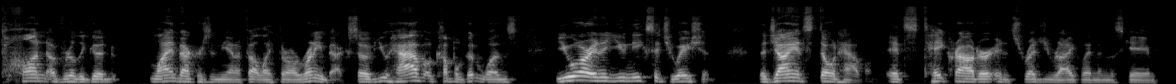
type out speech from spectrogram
ton of really good linebackers in the NFL like there are running backs. So if you have a couple good ones, you are in a unique situation. The Giants don't have them. It's Tae Crowder and it's Reggie Ragland in this game.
